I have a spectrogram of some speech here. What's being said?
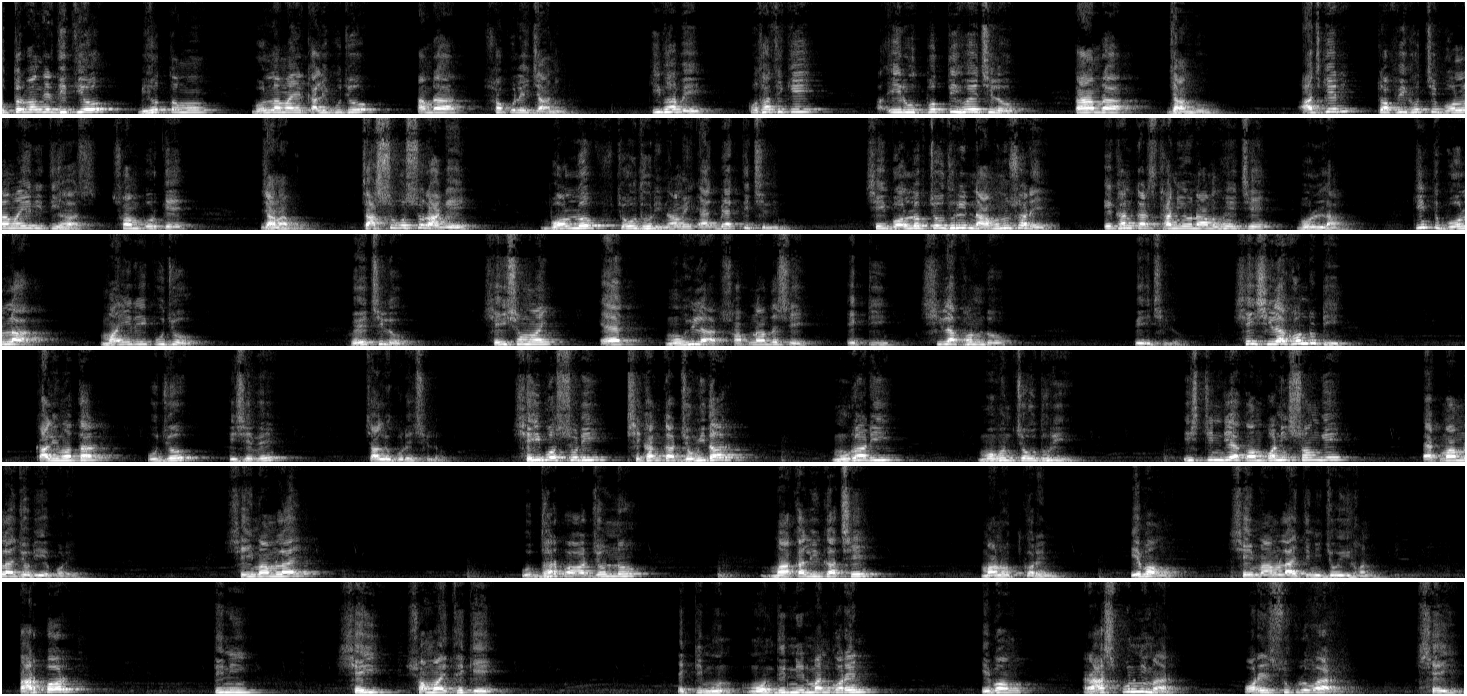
উত্তরবঙ্গের দ্বিতীয় বৃহত্তম বল্লা মায়ের কালী পুজো আমরা সকলেই জানি। কীভাবে, কোথা থেকে এর উৎপত্তি হয়েছিল তা আমরা জানব। আজকের টপিক হচ্ছে বল্লা মায়ের ইতিহাস সম্পর্কে জানাব। চারশো বছর আগে বল্লভ চৌধুরী নামে এক ব্যক্তি ছিলেন। সেই বল্লভ চৌধুরীর নাম অনুসারে এখানকার স্থানীয় নাম হয়েছে বল্লা। কিন্তু বল্লা মায়ের এই পুজো হয়েছিল সেই সময় এক মহিলার স্বপ্নাদেশে একটি শিলাখণ্ড পেয়েছিল। সেই শিলাখণ্ডটি কালীমাতার পুজো হিসেবে চালু করেছিল। সেই বৎসরই সেখানকার জমিদার মুরারি মোহন চৌধুরী ইস্ট ইন্ডিয়া কোম্পানির সঙ্গে এক মামলায় জড়িয়ে পড়ে সেই মামলায় উদ্ধার পাওয়ার জন্য মা কালীর কাছে মানত করেন এবং সেই মামলায় তিনি জয়ী হন। তারপর তিনি সেই সময় থেকে একটি মন- মন্দির নির্মাণ করেন এবং রাস পূর্ণিমার পরের শুক্রবার সেই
